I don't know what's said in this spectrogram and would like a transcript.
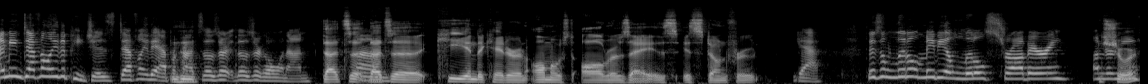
I mean, definitely the peaches, definitely the Mm-hmm. apricots. Those are those are going on. That's a Um, that's a key indicator in almost all rosé is is stone fruit. Yeah. There's a little, maybe a little strawberry underneath, Sure.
